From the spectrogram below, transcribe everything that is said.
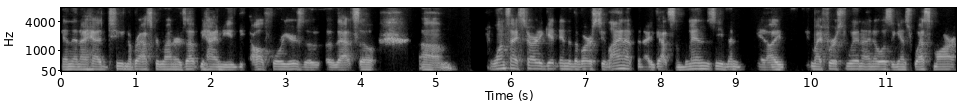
And then I had two Nebraska runners up behind me all four years of, of that. So um, once I started getting into the varsity lineup and I got some wins, even, you know, I, my first win I know was against Westmar.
